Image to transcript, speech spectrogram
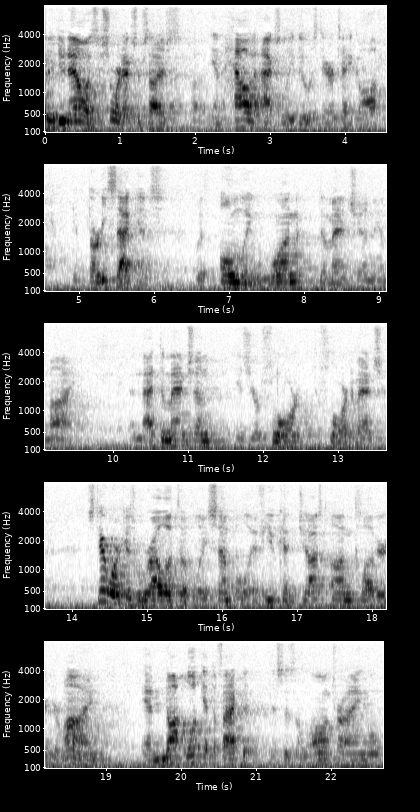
going to do now is a short exercise uh, in how to actually do a stair takeoff in 30 seconds with only one dimension in mind. And that dimension is your floor to floor dimension. Stair work is relatively simple if you can just unclutter your mind and not look at the fact that this is a long triangle,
